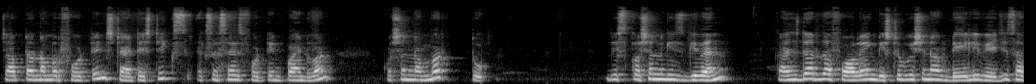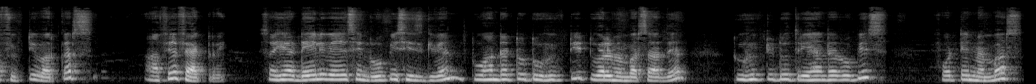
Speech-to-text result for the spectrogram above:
chapter number 14 statistics exercise 14.1 question number 2 this question is given consider the following distribution of daily wages of 50 workers of a factory. So here daily wages in rupees is given 200 to 250 12 members are there. 250 to 300 rupees 14 members.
